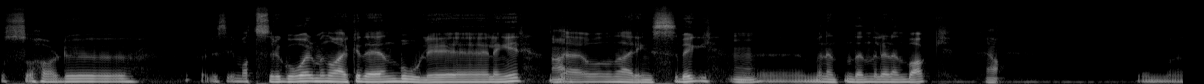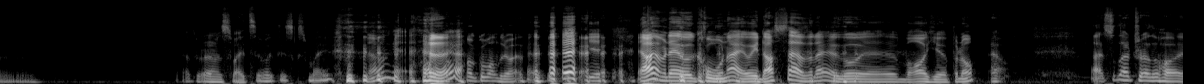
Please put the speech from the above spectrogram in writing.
Og så har du jeg vil si Madserud gård, men nå er jo ikke det en bolig lenger. Nei. Det er jo næringsbygg. Mhm. eh, Men enten den eller den bak. Ja. Som eh, Jeg tror det er en sveitser faktisk som eier. Ja, okay. Er det? Han kom andre veien. ja, men det er jo, krona er jo i dass her, så det er jo eh, bra å kjøpe nå. Nei, Så der tror jeg du har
